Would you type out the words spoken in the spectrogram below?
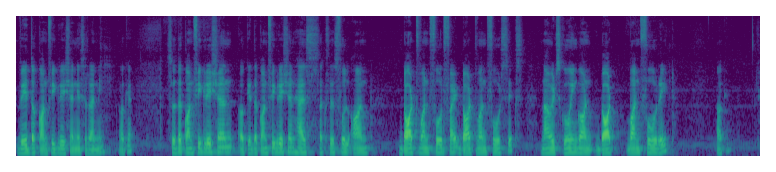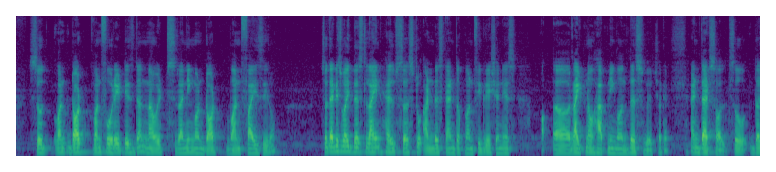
where the configuration is running. Okay so the configuration okay the configuration has successful on dot 145 dot 146 now it's going on dot 148 okay. So one dot 148 is done. Now it's running on dot 150 so that is why this line helps us to understand the configuration is uh, right now happening on this switch okay and that's all. So the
